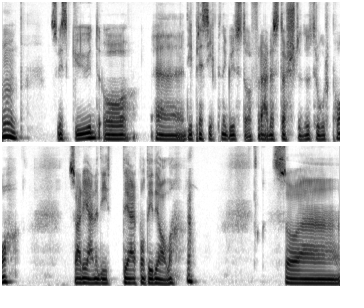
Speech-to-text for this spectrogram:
Mm. Så hvis Gud og eh, de prinsippene Gud står for, er det største du tror på, så er det gjerne de, det er på en måte idealet. Ja. Så eh,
